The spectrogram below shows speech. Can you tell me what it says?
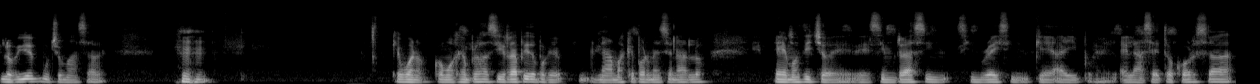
lo vives mucho más, ¿sabes? que bueno, como ejemplos así rápido, porque nada más que por mencionarlo, hemos dicho de, Sim Racing, Sim Racing, que hay pues, el Aceto Corsa,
